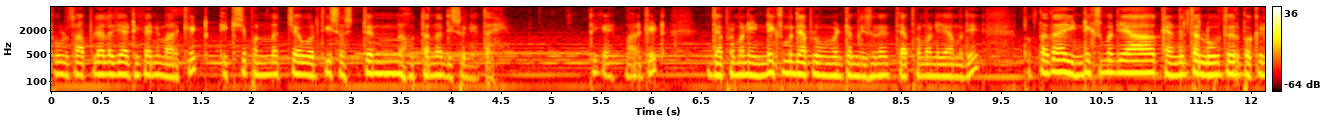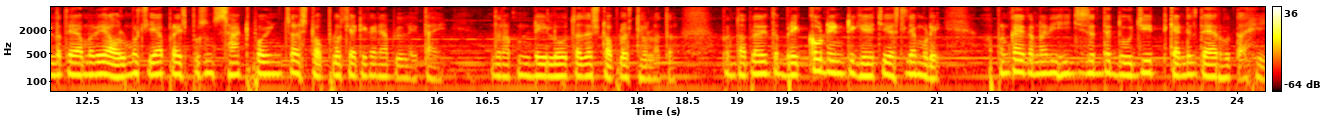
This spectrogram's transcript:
थोडंसं आपल्याला या ठिकाणी मार्केट एकशे पन्नासच्या वरती सस्टेन होताना दिसून येत आहे. ठीक आहे मार्केट ज्याप्रमाणे इंडेक्समध्ये आपलं मोमेंटम दिसून येतं त्याप्रमाणे यामध्ये. फक्त आता इंडेक्समध्ये या कॅन्डलचा लो जर बघितला तर यामध्ये ऑलमोस्ट या प्राईसपासून साठ पॉईंटचा स्टॉप लॉस या ठिकाणी आपल्याला येत आहे. जर आपण डे लोचा जर स्टॉप लॉस ठेवला तर. परंतु आपल्याला इथं ब्रेकआउट एंट्री घ्यायची असल्यामुळे आपण काय करणार ही जी सध्या दोजी कॅन्डल तयार होत आहे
